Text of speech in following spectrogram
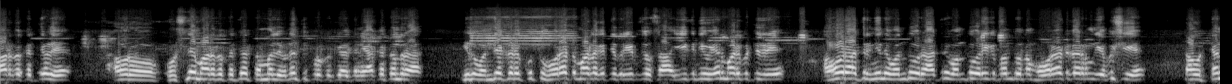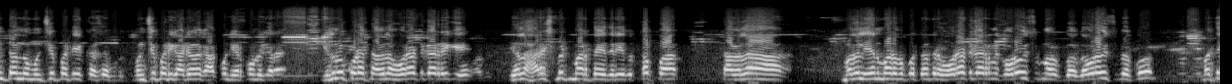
ಮಾಡ್ಬೇಕಂತೇಳಿ ಅವರು ಘೋಷಣೆ ಮಾಡ್ಬೇಕಂತ ತಮ್ಮಲ್ಲಿ ವಿನಂತಿ ಪೂರ್ವಕ ಕೇಳ್ತೀನಿ. ಯಾಕಂತಂದ್ರ ಇದು ಒಂದೇ ಕಡೆ ಕೂತು ಹೋರಾಟ ಮಾಡ್ಲಾಕತ್ತಿದ್ರು. ಇಷ್ಟು ದಿವಸ ಈಗ ನೀವು ಏನ್ ಮಾಡಿಬಿಟ್ಟಿದ್ರಿ? ಅಹೋರಾತ್ರಿ ನಿನ್ನೆ ಒಂದು ರಾತ್ರಿ ಒಂದೂವರೆಗೆ ಬಂದು ನಮ್ಮ ಹೋರಾಟಗಾರರನ್ನು ಎಬ್ಬಿಸಿ ತಾವು ಟೆಂಟ್ ಅನ್ನು ಮುನ್ಸಿಪಾಲಿಟಿ ಮುನ್ಸಿಪಾಲಿಟಿ ಗಾಡಿ ಒಳಗೆ ಹಾಕೊಂಡು ಏರ್ಕೊಂಡು ಹೋಗ್ಯಾರ. ಇದನ್ನು ಕೂಡ ತಾವೆಲ್ಲ ಹೋರಾಟಗಾರರಿಗೆ ಇದೆಲ್ಲ ಹರಸ್ಮೆಂಟ್ ಮಾಡ್ತಾ ಇದ್ರಿ ಇದು ತಪ್ಪ. ತಾವೆಲ್ಲ ಮೊದಲು ಏನ್ ಮಾಡ್ಬೇಕು ಅಂತಂದ್ರೆ ಹೋರಾಟಗಾರನ ಗೌರವಿಸ ಗೌರವಿಸಬೇಕು. ಮತ್ತೆ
